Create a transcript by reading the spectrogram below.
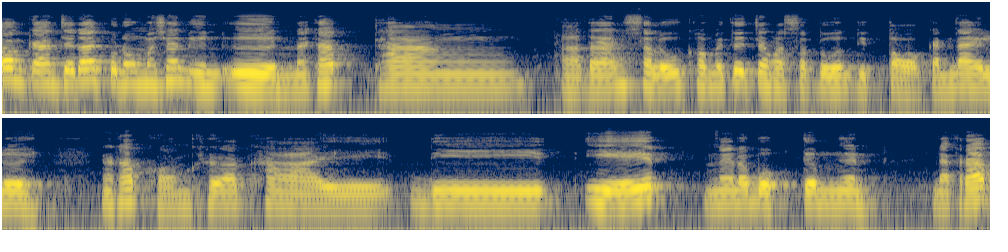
ต้องการจะได้โปรโมชั่นอื่นๆนะครับทางอ่าร้านสลูคอมพิวเตอร์จังหวัดสตูลติดต่อกันได้เลยนะครับของเครือข่าย DES ในระบบเติมเงินนะครับ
